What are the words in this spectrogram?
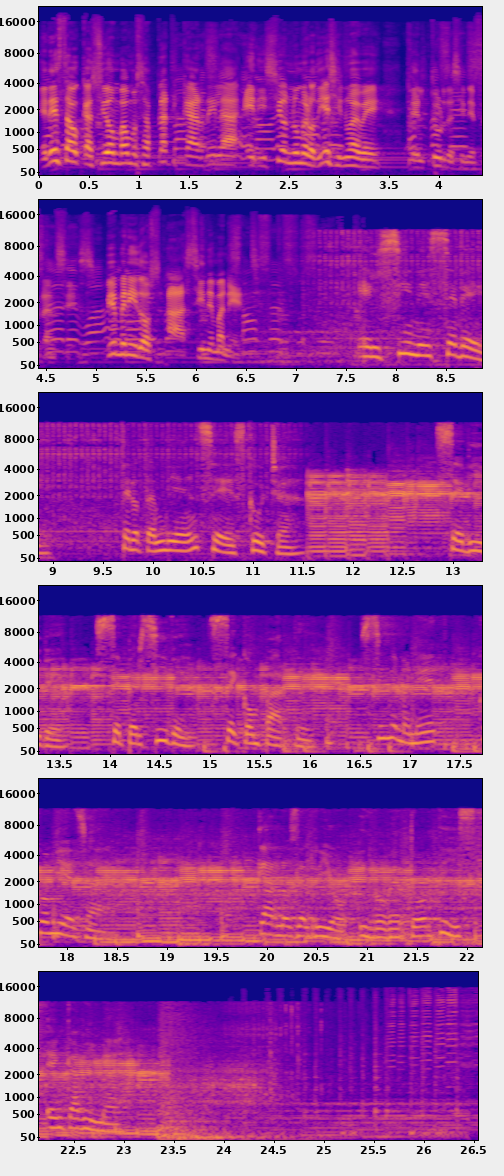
En esta ocasión vamos a platicar de la edición número 19 del Tour de Cine Francés. Bienvenidos a Cinemanet. El cine se ve, pero también se escucha. Se vive, se percibe, se comparte. Cinemanet comienza. Carlos del Río y Roberto Ortiz en cabina.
